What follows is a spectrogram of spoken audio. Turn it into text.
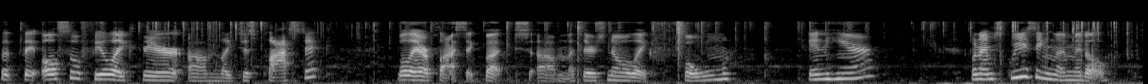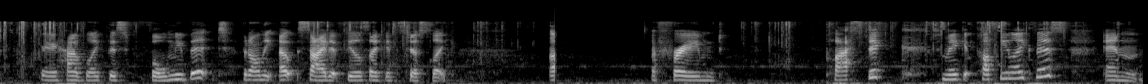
But they also feel like they're, um, like, just plastic. Well, they are plastic, but um, there's no, like, foam in here. When I'm squeezing the middle, they have, like, this foamy bit, but on the outside it feels like it's just, like, a, a framed plastic to make it puffy like this and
